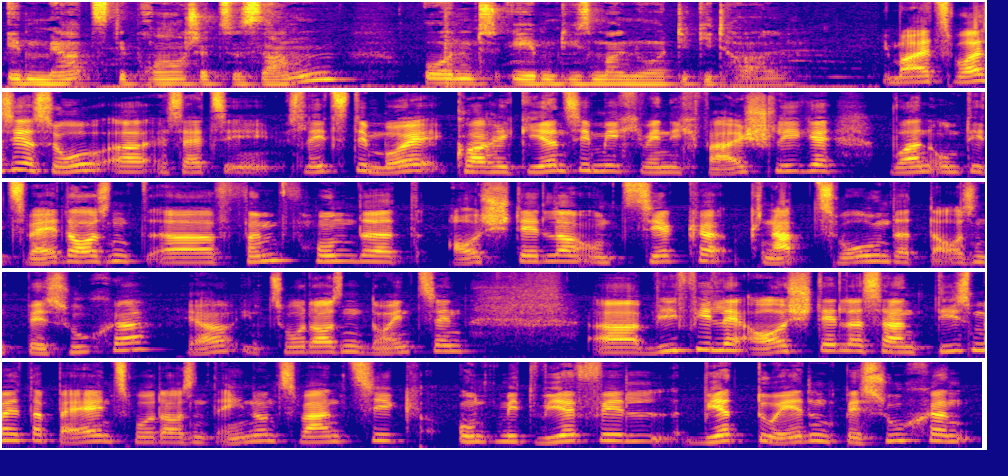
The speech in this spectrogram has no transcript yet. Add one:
im März die Branche zusammen und eben diesmal nur digital. Ich meine, jetzt war es ja so, äh, seit Sie das letzte Mal, korrigieren Sie mich, wenn ich falsch liege, waren um die 2500 Aussteller und circa knapp 200.000 Besucher ja, in 2019. Äh, wie viele Aussteller sind diesmal dabei in 2021 und mit wie vielen virtuellen Besuchern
